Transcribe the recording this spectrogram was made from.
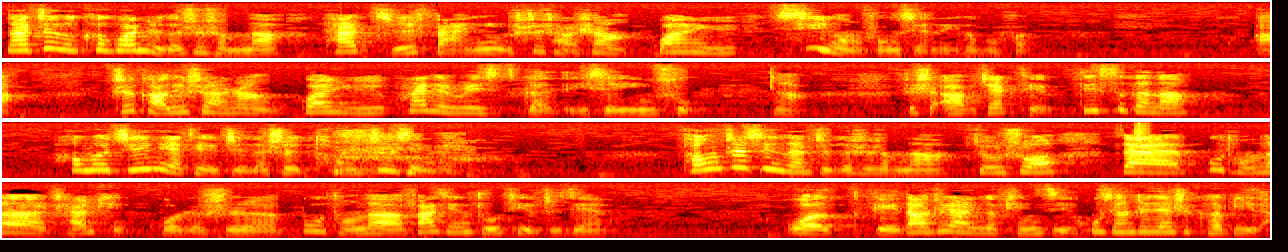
那这个客观指的是什么呢？它只反映市场上关于信用风险的一个部分，啊，只考虑市场上关于 credit risk 的一些因素，啊，是 objective。第四个呢，homogeneity 指的是同质性的，同质性的指的是什么呢？就是说在不同的产品或者是不同的发行主体之间。我给到这样一个评级，互相之间是可比的。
